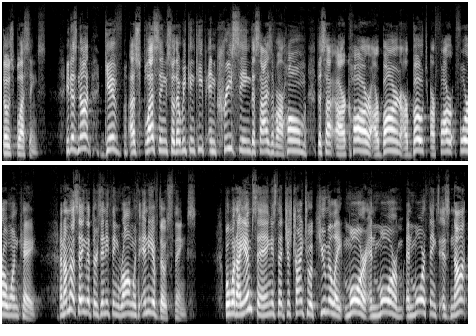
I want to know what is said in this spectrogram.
those blessings. He does not give us blessings so that we can keep increasing the size of our home, the si- our car, our barn, our boat, our 401k. And I'm not saying that there's anything wrong with any of those things. But what I am saying is that just trying to accumulate more and more and more things is not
